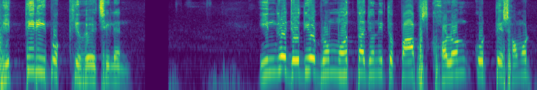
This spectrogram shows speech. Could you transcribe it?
ভিত্তিরই পক্ষী হয়েছিলেন। ইন্দ্র যদিও ব্রহ্মহত্যাজনিত পাপ স্খলন করতে সমর্থ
